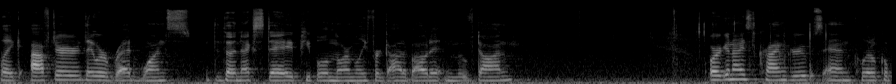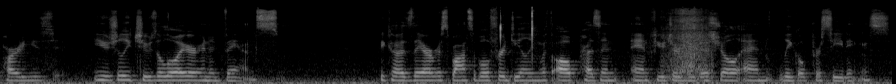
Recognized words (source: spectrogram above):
like after they were read once, the next day people normally forgot about it and moved on. Organized crime groups and political parties usually choose a lawyer in advance because they are responsible for dealing with all present and future judicial and legal proceedings.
